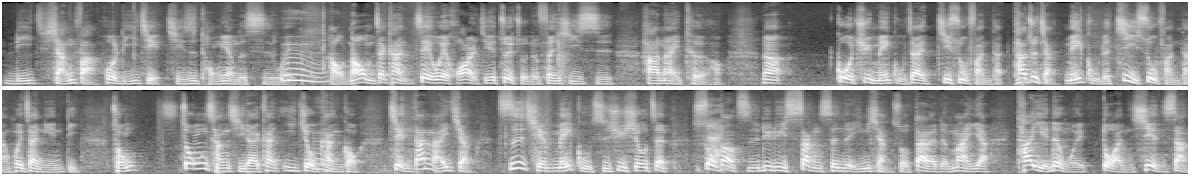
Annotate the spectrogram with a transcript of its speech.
理想法或理解其实同样的思维。嗯，好，然后我们再看这位华尔街最准的分析师哈奈特哈，那。过去美股在技术反弹，他就讲美股的技术反弹会在年底。从中长期来看，依旧看空。简单来讲，之前美股持续修正，受到殖利率上升的影响所带来的卖压，他也认为短线上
